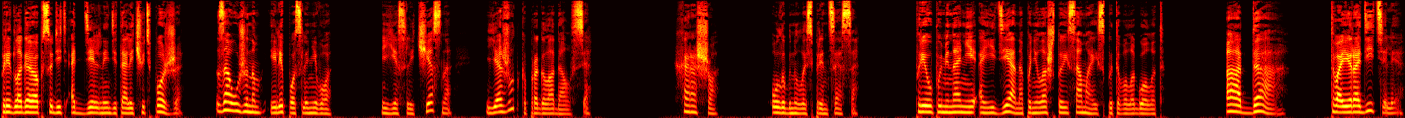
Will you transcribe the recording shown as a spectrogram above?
Предлагаю обсудить отдельные детали чуть позже, за ужином или после него. Если честно, я жутко проголодался. Хорошо, улыбнулась принцесса. При упоминании о еде она поняла, что и сама испытывала голод. А, да, твои родители.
